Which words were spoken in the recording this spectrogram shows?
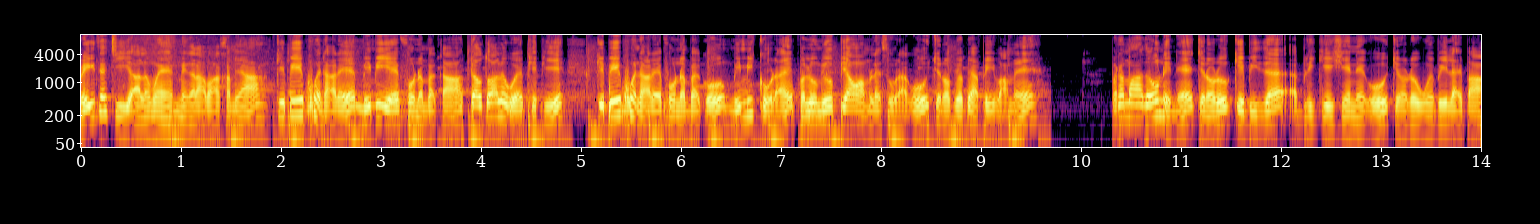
ပရိသတ်ကြီးအားလုံးပဲမင်္ဂလာပါခင်ဗျာ KP ဖွင့်ထားတဲ့မိမိရဲ့ဖုန်းနံပါတ်ကပျောက်သွားလို့ပဲဖြစ်ဖြစ် KP ဖွင့်ထားတဲ့ဖုန်းနံပါတ်ကိုမိမိကိုယ်တိုင်ဘယ်လိုမျိုးပြောင်းရမလဲဆိုတာကိုကျွန်တော်ပြောပြပေးပါမယ်ပထမဆုံးအနေနဲ့ကျွန်တော်တို့ KPZ application တွေကိုကျွန်တော်တို့ဝင်ပေးလိုက်ပါ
